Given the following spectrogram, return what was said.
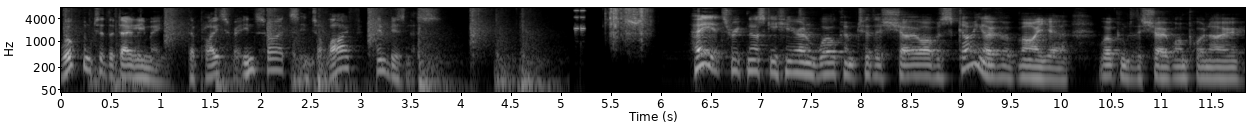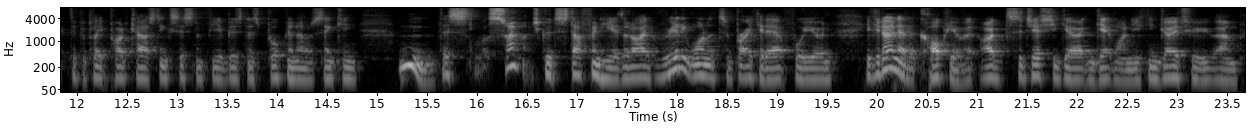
Welcome to the Daily Me, the place for insights into life and business. Hey, it's Rick Nusky here, and welcome to the show. I was going over my uh, Welcome to the Show 1.0, the complete podcasting system for your business book, and I was thinking, hmm, there's so much good stuff in here that I really wanted to break it out for you. And if you don't have a copy of it, I'd suggest you go out and get one. You can go to um,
